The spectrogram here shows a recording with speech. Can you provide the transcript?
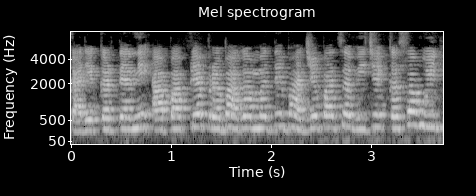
कार्यकर्त्यांनी आपापल्या प्रभागामध्ये भाजपाचा विजय कसा होईल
